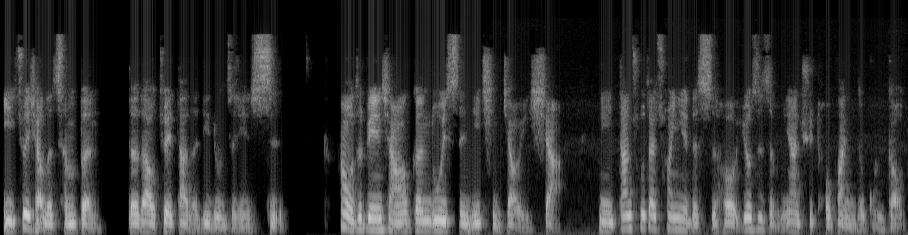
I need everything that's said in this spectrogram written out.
以最小的成本得到最大的利润这件事。那我这边想要跟路易斯你请教一下，你当初在创业的时候又是怎么样去投放你的广告的？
